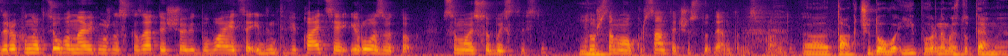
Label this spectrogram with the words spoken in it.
за рахунок цього навіть можна сказати, що відбувається ідентифікація і розвиток самої особистості, того ж самого курсанта чи студента, насправді. Е, Так, чудово. І повернемось до теми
